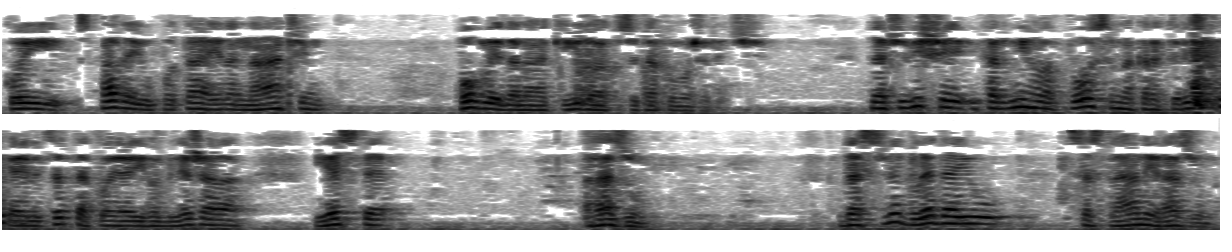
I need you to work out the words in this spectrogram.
koji spadaju po taj jedan način pogleda na akidu, ako se tako može reći. Znači, više, kad njihova posebna karakteristika ili crta koja ih obilježava, jeste razum. Da sve gledaju sa strane razuma.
